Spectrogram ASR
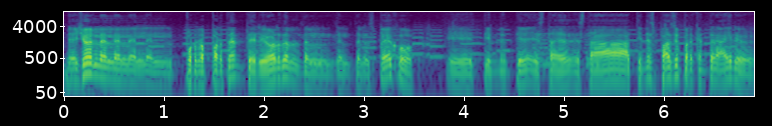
De hecho, el- el- el- el- el- por la parte anterior del, del- del- del espejo, eh, tiene, tiene, está, está, tiene espacio para que entre aire.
